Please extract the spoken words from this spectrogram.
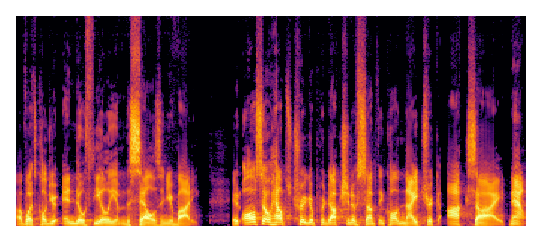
of what's called your endothelium, the cells in your body. It also helps trigger production of something called nitric oxide. Now,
